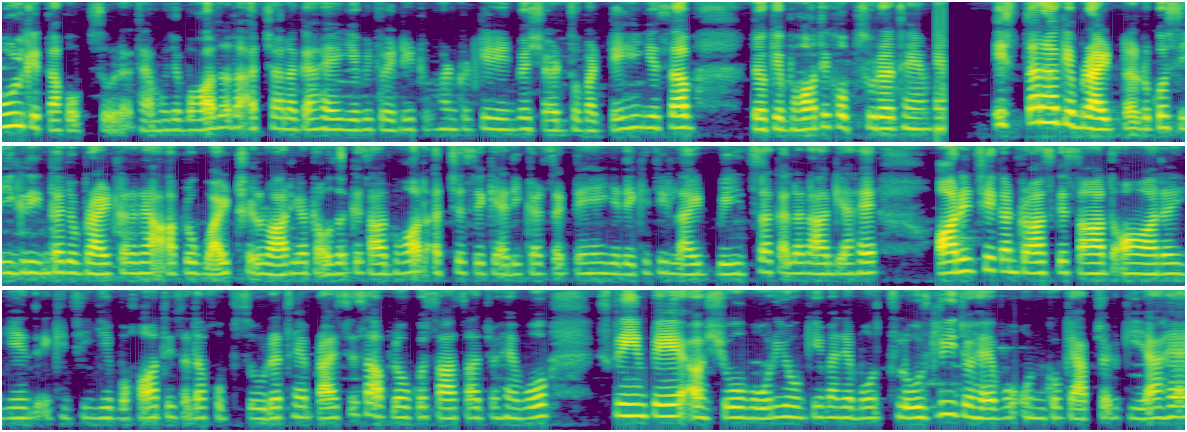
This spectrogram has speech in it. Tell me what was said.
फूल कितना खूबसूरत है। मुझे बहुत ज़्यादा अच्छा लगा है ये भी ट्वेंटी टू हंड्रेड की रेंज में शर्ट दुपट्टे हैं ये सब, जो कि बहुत ही खूबसूरत हैं। इस तरह के ब्राइट कलर को सी ग्रीन का जो ब्राइट कलर है, आप लोग व्हाइट, शलवार या ट्राउज़र के साथ बहुत अच्छे से कैरी कर सकते हैं। ये देखिए जी, लाइट बेज सा कलर आ गया है ऑरेंज के कंट्रास्ट के साथ और ये देखिए जी, ये बहुत ही ज़्यादा खूबसूरत है। प्राइसेस आप लोगों को साथ साथ जो है वो स्क्रीन पे शो हो रही होगी। मैंने बहुत क्लोजली जो है वो उनको कैप्चर किया है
